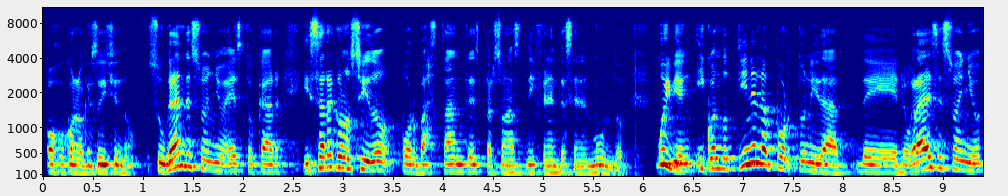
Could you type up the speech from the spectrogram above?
ojo con lo que estoy diciendo, su grande sueño es tocar y ser reconocido por bastantes personas diferentes en el mundo. Muy bien, y cuando tiene la oportunidad de lograr ese sueño,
